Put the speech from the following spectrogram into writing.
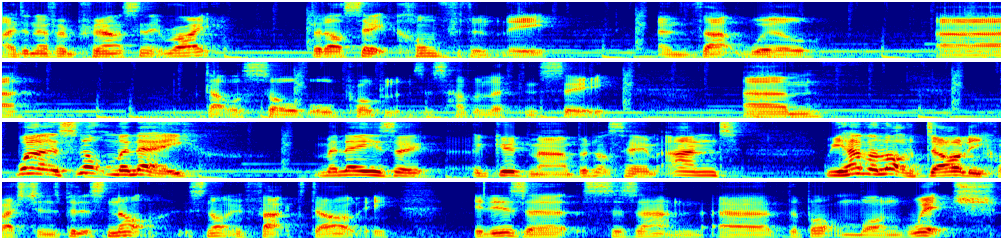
I don't know if I'm pronouncing it right, but I'll say it confidently, and that will uh, that will solve all problems. Let's have a look and see. Um, well, it's not Monet. Monet's a, a good man, but not same. And we have a lot of Dali questions, but it's not. It's not in fact Dali. It is a Cezanne, uh, the bottom one, which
